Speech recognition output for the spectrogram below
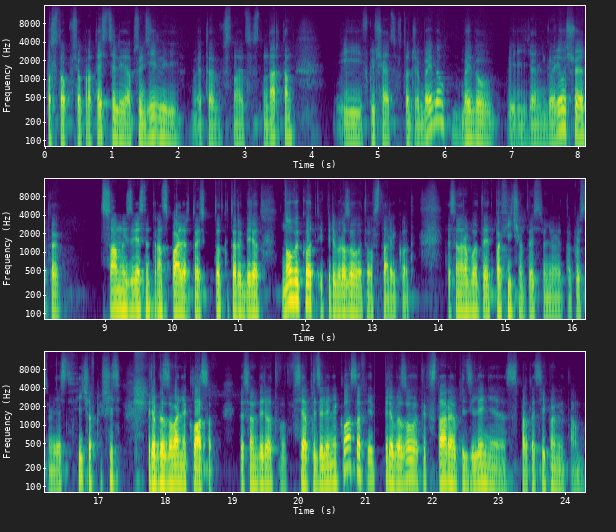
после того, как все протестили, обсудили, это становится стандартом и включается в тот же Babel. Babel, я не говорил еще, это самый известный транспайлер, то есть тот, который берет новый код и преобразовывает его в старый код. То есть он работает по фичам, то есть у него, допустим, есть фича включить преобразование классов. То есть он берет вот все определения классов и преобразовывает их в старое определение с прототипами там.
